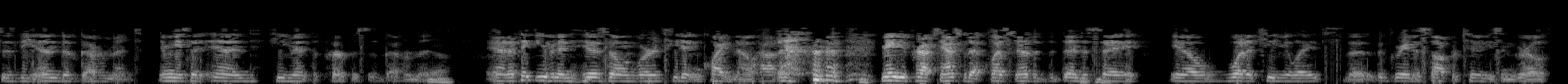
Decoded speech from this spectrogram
is the end of government. And when he said end, he meant the purpose of government. Yeah. And I think even in his own words, he didn't quite know how to maybe perhaps answer that question other than to say, you know, what accumulates the, the greatest opportunities and growth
